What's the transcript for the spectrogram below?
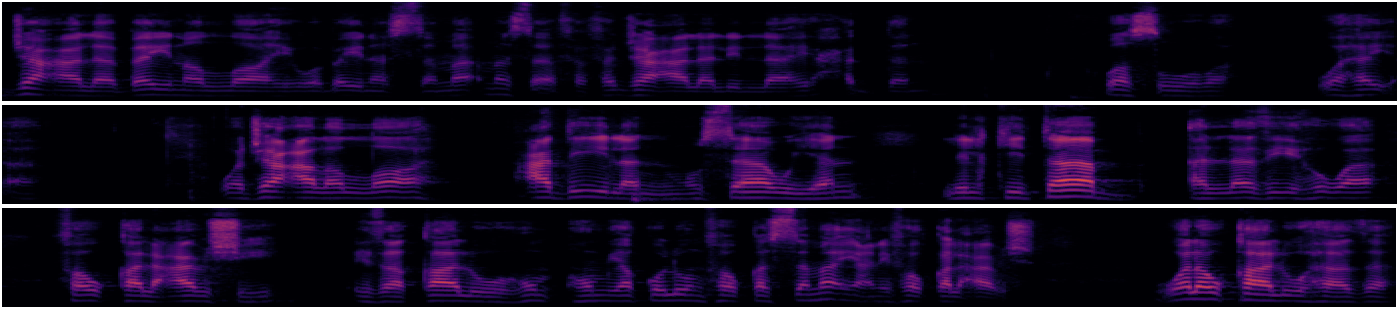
جعل بين الله وبين السماء مسافة فجعل لله حدا وصورة وهيئة. وجعل الله عديلا مساويا للكتاب الذي هو فوق العرش. إذا قالوا هم هم يقولون فوق السماء يعني فوق العرش. ولو قالوا هذا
